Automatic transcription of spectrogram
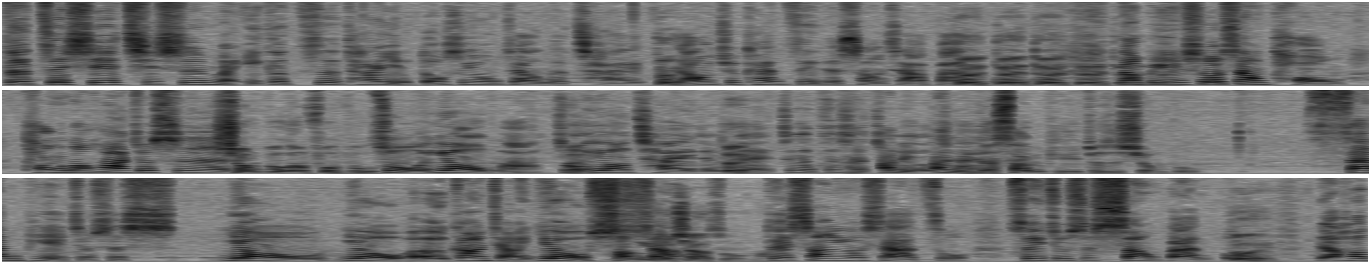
的这些，其实每一个字它也都是用这样的猜，然后去看自己的上下半部。对对对对。那比如说像同同的话，就是胸部跟腹部左右嘛，左右猜，对不对？这个字是左右猜。按你的三撇就是胸部。三撇就是右右呃，刚刚讲右上右下左嘛，对，上右下左，所以就是上半部。对，然后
